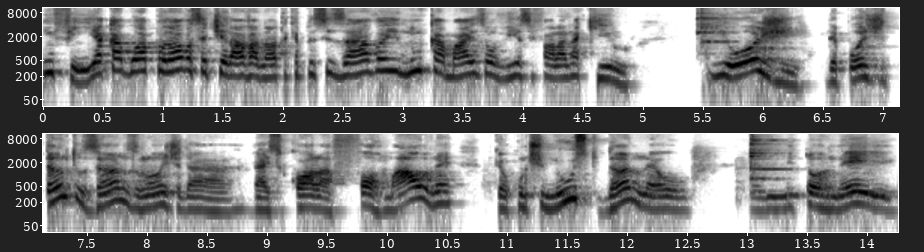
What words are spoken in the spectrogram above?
enfim. E acabou a prova, você tirava a nota que precisava e nunca mais ouvia se falar naquilo. E hoje, depois de tantos anos longe da, da escola formal, né, que eu continuo estudando, né, eu, eu me tornei,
